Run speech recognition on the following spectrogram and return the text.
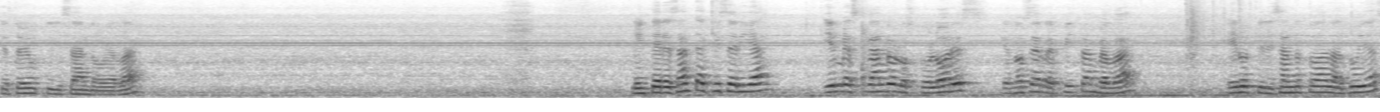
que, estoy utilizando, ¿verdad? Lo interesante aquí sería ir mezclando los colores que no se repitan, ¿verdad? Ir utilizando todas las duyas.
